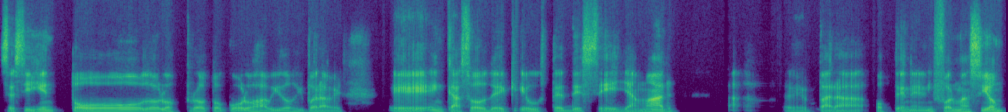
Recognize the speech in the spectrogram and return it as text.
Se siguen todos los protocolos habidos y por haber. Eh, en caso de que usted desee llamar ah, eh, para obtener información,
